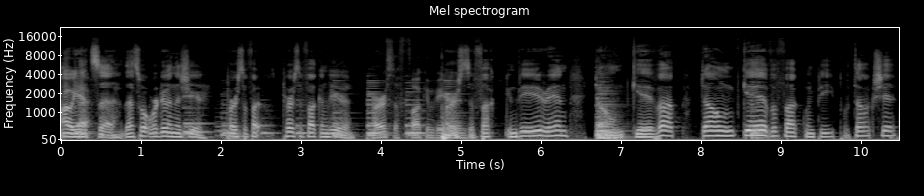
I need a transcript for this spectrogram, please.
Oh yeah. That's uh, that's what we're doing this year. Persefu- persevering. Purse of fucking beer. Persevering. Don't give up. Don't give a fuck when people talk shit.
